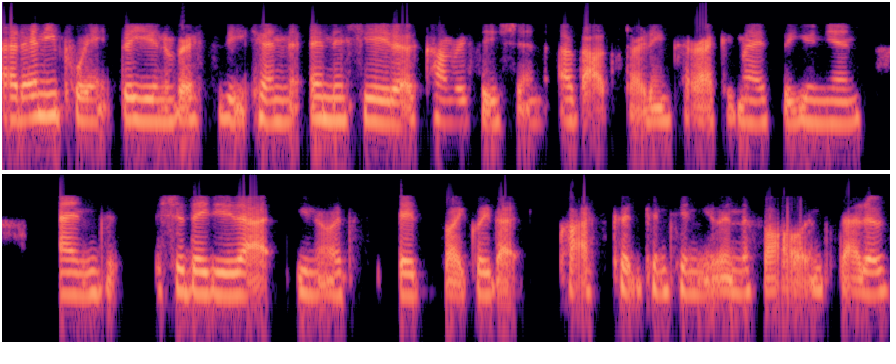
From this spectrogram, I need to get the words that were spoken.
at any point the university can initiate a conversation about starting to recognize the union. And should they do that, you know, it's it's likely that class could continue in the fall instead of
